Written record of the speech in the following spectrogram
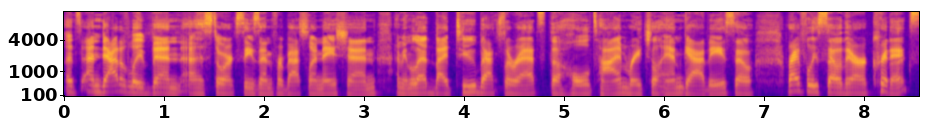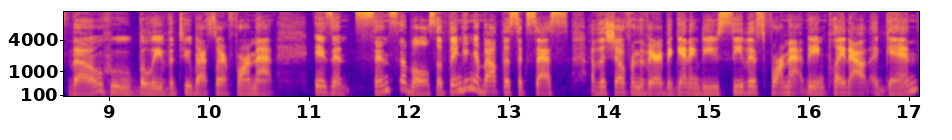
It's undoubtedly been a historic season for Bachelor Nation. I mean, led by two bachelorettes the whole time, Rachel and Gabby. So, rightfully so, there are critics, though, who believe the two bachelorette format isn't sensible. So, thinking about the success of the show from the very beginning, do you see this format being played out again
